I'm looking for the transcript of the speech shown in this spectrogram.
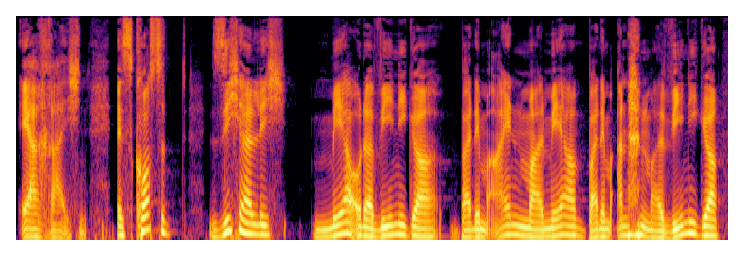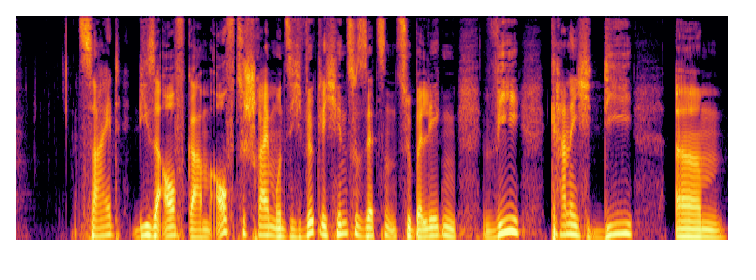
erreichen. Es kostet sicherlich mehr oder weniger, bei dem einen mal mehr, bei dem anderen mal weniger. Zeit, diese Aufgaben aufzuschreiben und sich wirklich hinzusetzen und zu überlegen, wie kann ich die ähm,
